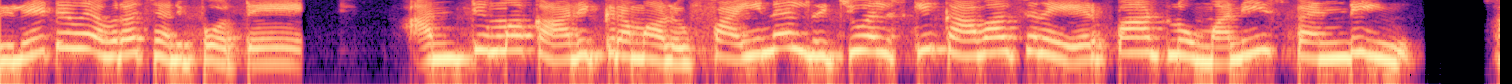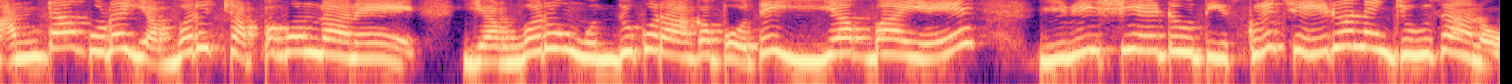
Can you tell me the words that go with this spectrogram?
రిలేటివ్ ఎవరో చనిపోతే అంతిమ కార్యక్రమాలు ఫైనల్ రిచువల్స్కి కావాల్సిన ఏర్పాట్లు మనీ స్పెండింగ్ అంతా కూడా ఎవ్వరు చెప్పకుండానే ఎవ్వరు ముందుకు రాకపోతే ఈ అబ్బాయే ఇనిషియేటివ్ తీసుకుని చేయడం నేను చూశాను.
